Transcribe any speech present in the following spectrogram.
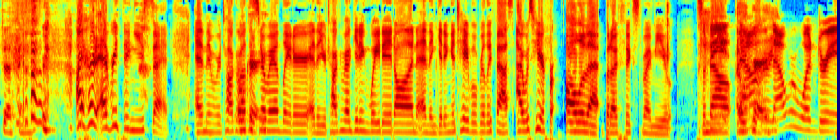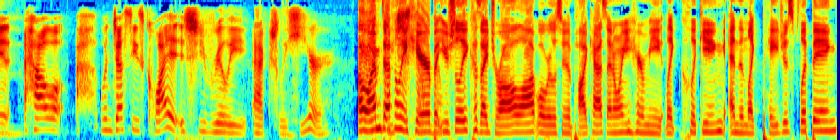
Jesse. I heard everything you said. And then we are talking about the snowman later, and then you're talking about getting waited on and then getting a table really fast. I was here for all of that, but I fixed my mute. So now See, now, Okay. now we're wondering how, when Jesse's quiet, is she really actually here? Oh, I'm definitely here, but usually because I draw a lot while we're listening to the podcast, I don't want you to hear me like clicking and then like pages flipping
